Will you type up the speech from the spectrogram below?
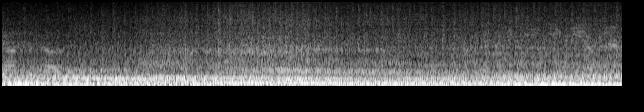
Johnson uh, Easy up there.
